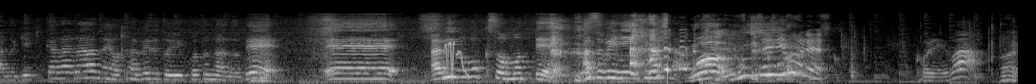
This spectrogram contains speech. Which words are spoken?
あの激辛ラーメンを食べるということなので、えー、アミーゴボックスを持って遊びに来ました。うわ何ですかこれは、はい、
